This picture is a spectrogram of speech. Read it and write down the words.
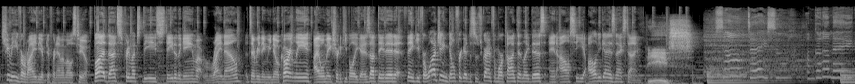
stream a variety of different MMOs too. But that's pretty much the state of the game right now. That's everything we know currently. I will make sure to keep all you guys updated. Thank you for watching. Don't forget to subscribe for more content like this, and I'll see all of you guys next time. Someday soon, I'm gonna make.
